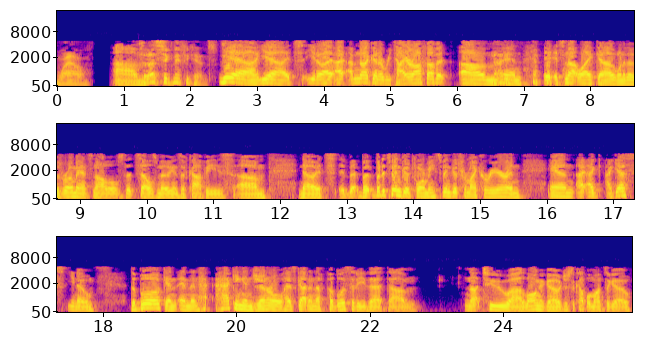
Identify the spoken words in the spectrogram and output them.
Wow. Um, So that's significant. Yeah, yeah. It's you know I, I I'm not going to retire off of it. Um, No. and it, it's not like uh, one of those romance novels that sells millions of copies. Um, no, it's it, but but but it's been good for me. It's been good for my career, and and I I, I guess you know the book and and then ha- hacking in general has gotten enough publicity that um, not too uh, long ago, just a couple months ago,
